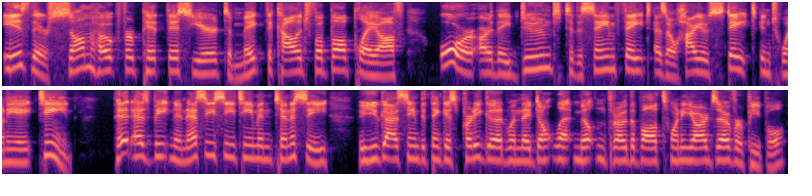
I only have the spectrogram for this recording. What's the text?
is there some hope for Pitt this year to make the college football playoff, or are they doomed to the same fate as Ohio State in 2018? Pitt has beaten an SEC team in Tennessee, who you guys seem to think is pretty good when they don't let Milton throw the ball 20 yards over people.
